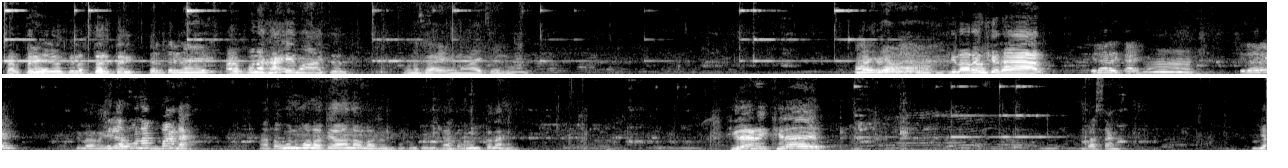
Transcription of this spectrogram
तरतरी आली तिला तरतरी. तर तरी नाही अरे पुन्हा खाय मग चल. पुन्हा काय मग ऐकेल मग अरे देवा. खिलार आहे खिलार. तिला रे काय? हं, खिलार आहे. तिला उन्हात बांधा. आता ऊन मला ते आणावं लागेल कुठून तरी. आता ऊन तर नाही. खिलार आहे खिलार बसा या.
